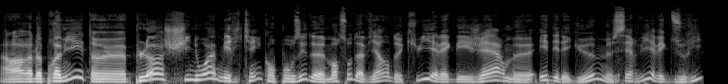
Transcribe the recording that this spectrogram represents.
Alors, le premier est un plat chinois-américain composé de morceaux de viande cuits avec des germes et des légumes, servi avec du riz,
